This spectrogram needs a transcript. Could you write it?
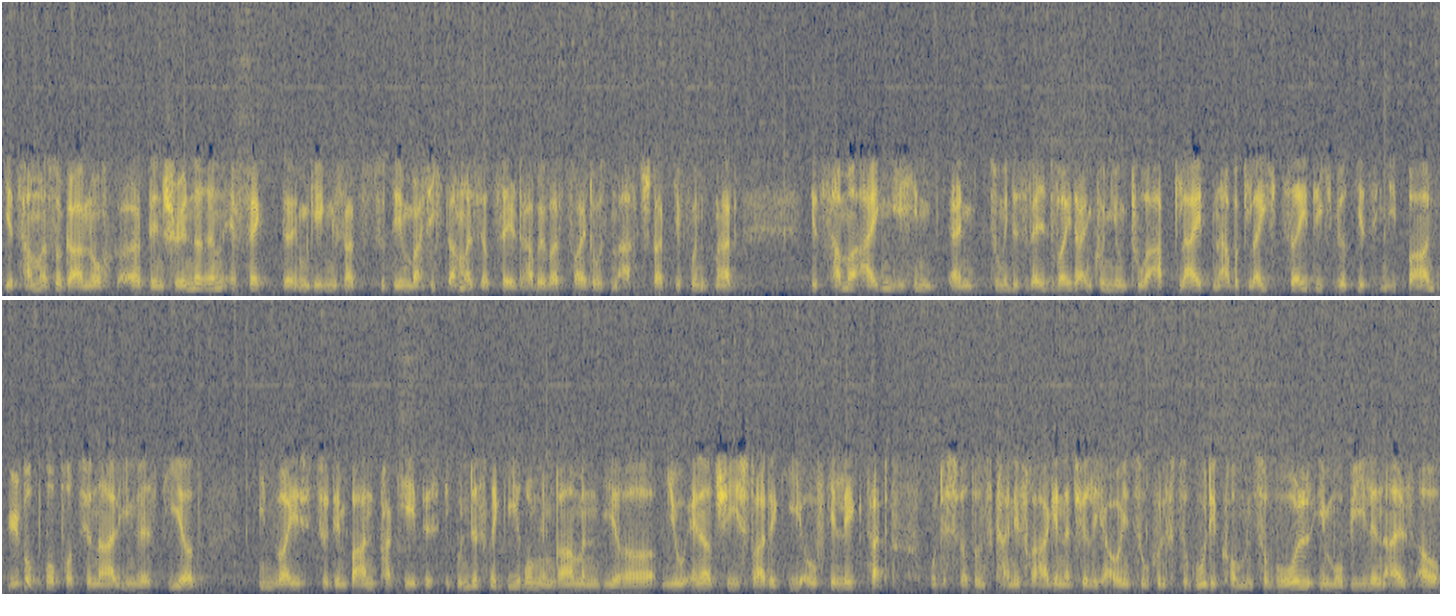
jetzt haben wir sogar noch äh, den schöneren Effekt äh, im Gegensatz zu dem, was ich damals erzählt habe, was 2008 stattgefunden hat. Jetzt haben wir eigentlich in ein, zumindest weltweit ein Konjunkturabgleiten, aber gleichzeitig wird jetzt in die Bahn überproportional investiert. Hinweis zu dem Bahnpaket, das die Bundesregierung im Rahmen ihrer New Energy Strategie aufgelegt hat. Und es wird uns keine Frage natürlich auch in Zukunft zugutekommen, sowohl im mobilen als auch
